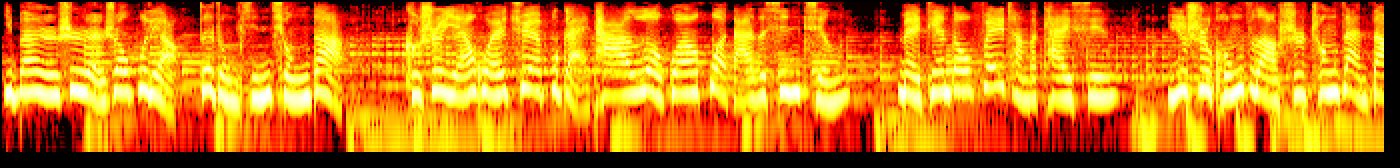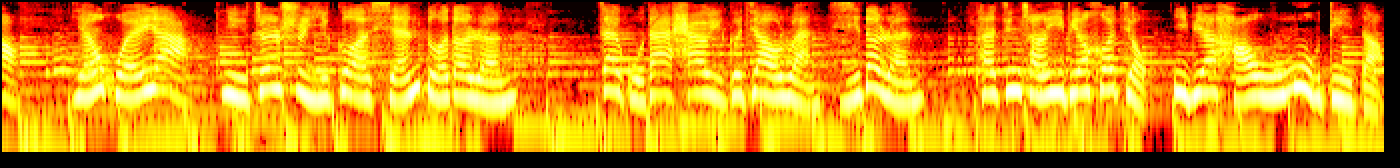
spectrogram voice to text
一般人是忍受不了这种贫穷的。可是颜回却不改他乐观豁达的心情，每天都非常的开心。于是孔子老师称赞道：“颜回呀。”你真是一个贤德的人。在古代，还有一个叫阮籍的人，他经常一边喝酒，一边毫无目的的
